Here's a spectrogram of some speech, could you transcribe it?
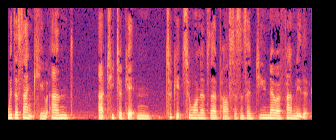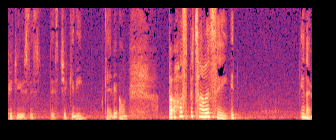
with a thank you and actually took it and took it to one of the pastors and said, Do you know a family that could use this, this chicken? He gave it on. But hospitality, it, you know,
